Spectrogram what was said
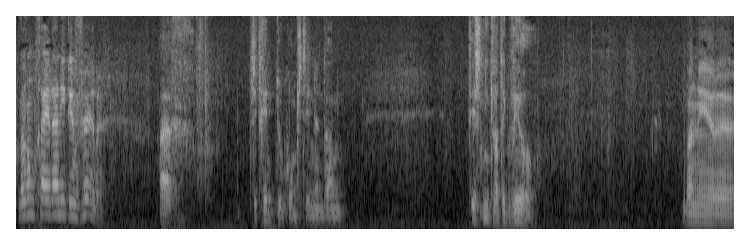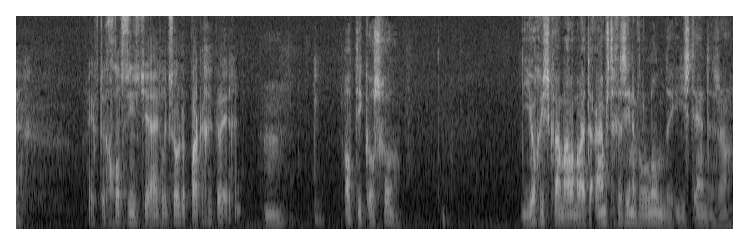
Waarom ga je daar niet in verder? Ach, er zit geen toekomst in en dan... Het is niet wat ik wil. Wanneer eh, heeft de godsdienst je eigenlijk zo te pakken gekregen? Mm. Op die kostschool. Die jochies kwamen allemaal uit de armste gezinnen van Londen, East End en zo.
